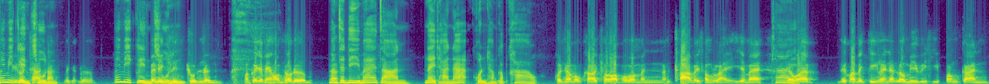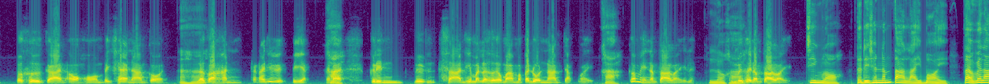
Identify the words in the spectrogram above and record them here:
ไม่มีมีกรลิ่สนชาติฉุนต่างไปจากเดิม ไม่มีกลิ่นไม่มีฉุกนลิ่นฉุนหนึ่งมันก็จะไม่หอมเท่าเดิม มันจะดีไหมอาจารย์ ในฐานะคนทำกับข้าว คนทำกับข้าวชอบ เพราะว่ามันน้ำตาไม่ต้องไหลใช่ไหมใช่แต่ว่าในความเป็นจริงแล้วเนี่ยเรามีวิธีป้องกันก็คือการเอาหอมไปแช่น้ำก่อนอ่าฮะแล้วก็หั่นทั้งๆที่เปียกๆใช่ไหมค่ะกลิ่นหรือสารที่มันระเหยออกมา มันก็โดนน้ำจับไว้ค่ะก็ไม่เห็นน้ำตาไหลเลยเหรอผมคะไม่เคยน้ำตาไหล จริงเหรอ แต่ดิฉันน้ำตาไหลบ่อย แต่เวลา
